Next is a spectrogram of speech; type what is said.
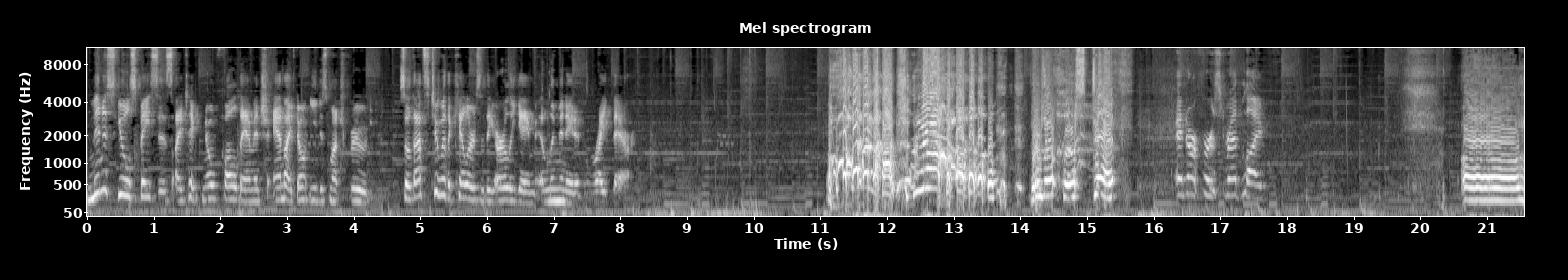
minuscule spaces. I take no fall damage, and I don't need as much food. So that's two of the killers of the early game eliminated right there. No! There's our first death. And our first red life. Oh,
